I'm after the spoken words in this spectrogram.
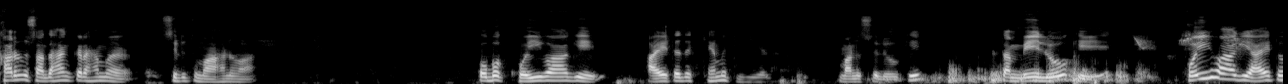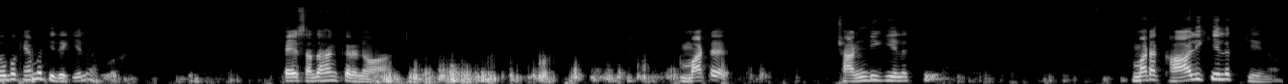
කරුණු සඳහන් කරහම සිරිතු මාහනවා ඔබ කොයිවාගේ අයටද කැමති කියලා මනුස්ස ලෝකේ නැතම් මේ ලෝකයේ කොයිවාගේ අයට ඔබ කැමතිද කියලා හුව. ඇය සඳහන් කරනවා මට චන්ඩි කියලත් කියන. මට කාලි කියලත් කියනවා.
